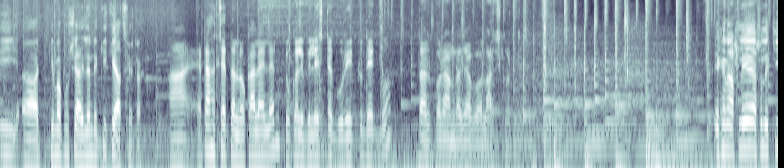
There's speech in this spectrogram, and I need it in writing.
এই কিমাপুসি আইল্যান্ডে কি কি আছে এটা এটা হচ্ছে একটা লোকাল আইল্যান্ড লোকাল ভিলেজটা ঘুরে একটু দেখব তারপরে আমরা যাব লাঞ্চ করতে এখানে আসলে আসলে কি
